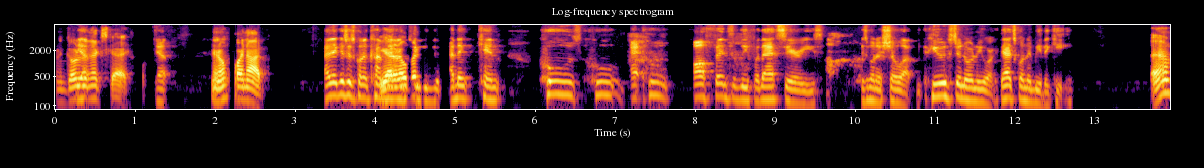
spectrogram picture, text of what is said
and go to yep. the next guy. Yep. You know why not? I think it's just going to come down to. I think can who's who at who offensively for that series is going to show up, Houston or New York. That's going to be the key. Yeah,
